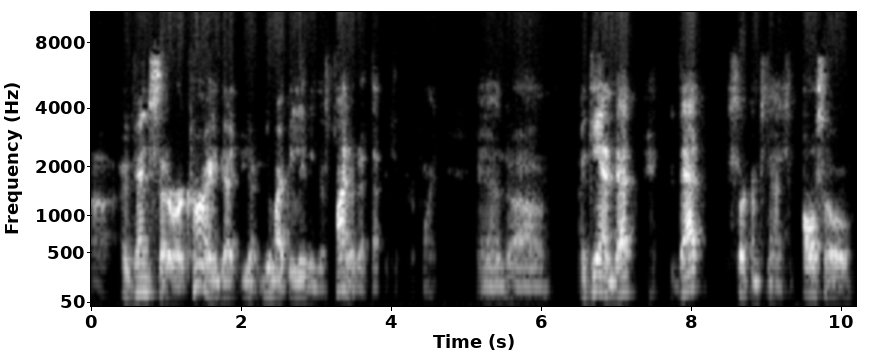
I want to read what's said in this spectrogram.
uh, events that are occurring that you, know, you might be leaving this planet at that particular point. And uh, again, that that circumstance also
